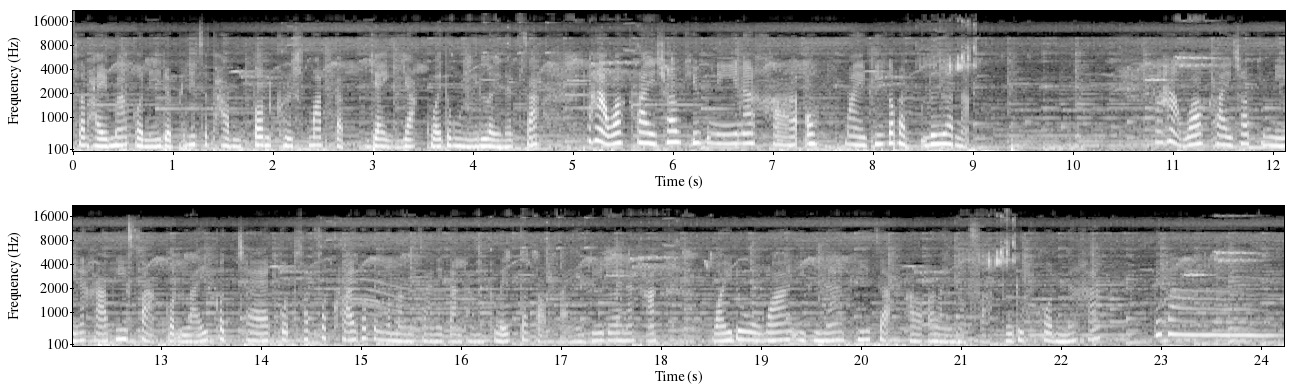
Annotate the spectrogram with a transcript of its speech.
เซอร์ไพรส์มากกว่านี้เดี๋ยวพี่จะทำต้นคริสต์มาสแบบใหญ่ยักษ์ไว้ตรงนี้เลยนะจ๊ะถ้าหากว่าใครชอบคลิปนี้นะคะ โอ้ไม่พี่ก็แบบเลื่อนอะ ถ้าหากว่าใครชอบคลิปนี้นะคะ พี่ฝากกดไลค์ กดแชร์ กด Subscribe เพื่อเป็นกำลังใจในการทำคลิปต่อๆไปให้พี่ด้วยนะคะ ไว้ดูว่าอีพีหน้าพี่จะเอาอะไรมาฝากทุกๆคนนะคะ บ๊ายบาย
